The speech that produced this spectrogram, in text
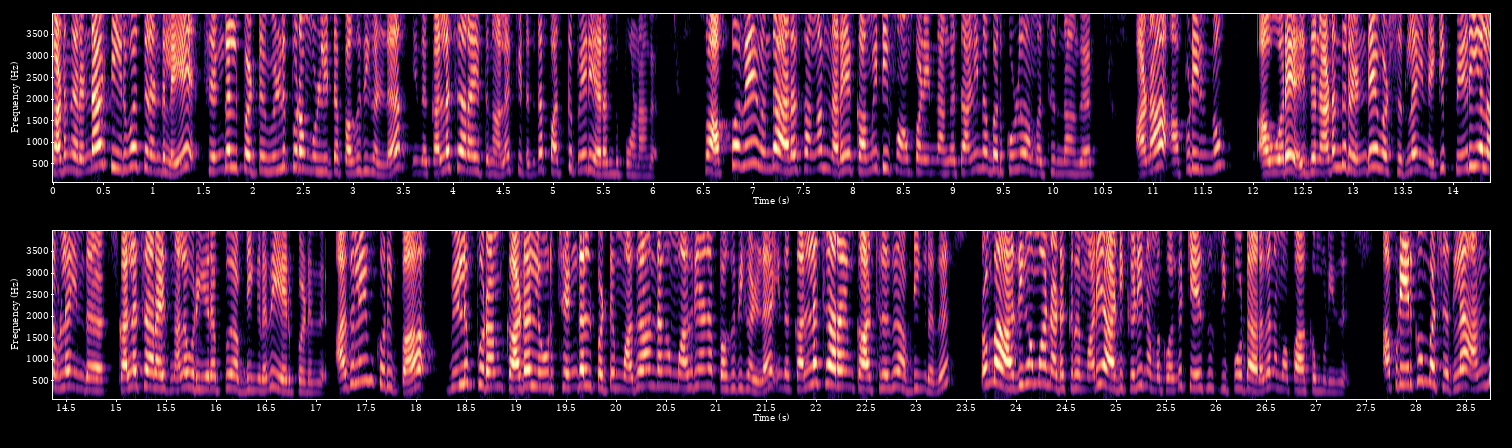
கடந்த ரெண்டாயிரத்தி இருபத்தி ரெண்டுலயே செங்கல்பட்டு விழுப்புரம் உள்ளிட்ட பகுதிகளில் இந்த கள்ளச்சாராயத்தினால கிட்டத்தட்ட பத்து பேர் இறந்து போனாங்க. ஸோ அப்பவே வந்து அரசாங்கம் நிறைய கமிட்டி ஃபார்ம் பண்ணியிருந்தாங்க. தனிநபர் குழு அமைச்சிருந்தாங்க. ஆனா அப்படி இருந்தும் ஒரே இது நடந்து ரெண்டே வருஷத்துல இன்னைக்கு பெரிய அளவுல இந்த கள்ளச்சாராயத்தினால ஒரு இறப்பு அப்படிங்கிறது ஏற்படுது. அதுலயும் குறிப்பா விழுப்புரம் கடலூர் செங்கல்பட்டு மதுராந்தகம் மாதிரியான பகுதிகளில் இந்த கள்ளச்சாராயம் காய்ச்சறது அப்படிங்கிறது ரொம்ப அதிகமாக நடக்கிற மாதிரி அடிக்கடி நமக்கு வந்து கேசஸ் ரிப்போர்ட் ஆகிறத நம்ம பார்க்க முடியுது. அப்படி இருக்கும் பட்சத்தில் அந்த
